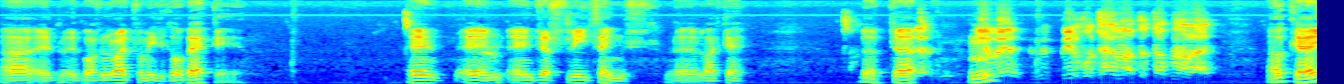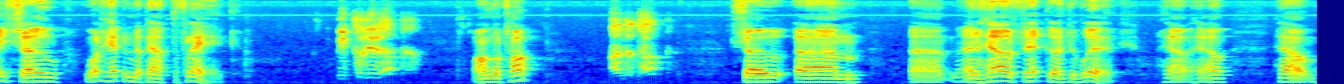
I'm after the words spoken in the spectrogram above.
uh, it, it wasn't right for me to go back there. And and and just leave things uh, like that. But uh, You hmm? had a beautiful time up the top, all right? okay, so what happened about the flag We put it up on the top? on the top. So um, um, and how's that going to work? How how how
